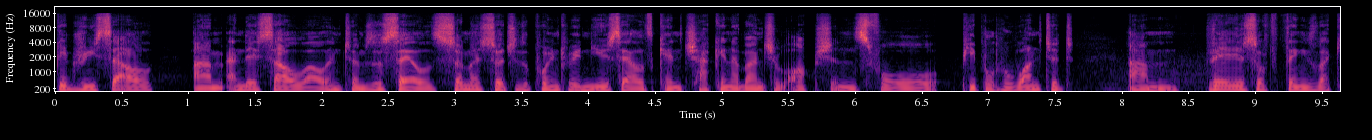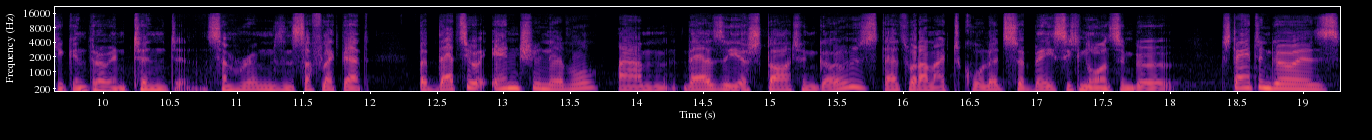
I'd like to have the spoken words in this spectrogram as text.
good resell. Um, and they sell well in terms of sales, so much so to the point where new sales can chuck in a bunch of options for people who want it. Um, various of things like you can throw in tint and some rims and stuff like that. But that's your entry level. Um, there's your start and goes. That's what I like to call it. So basically, start and go. Start and go is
